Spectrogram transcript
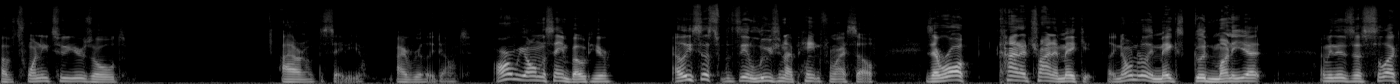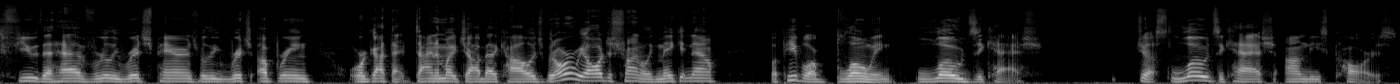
of 22 years old, I don't know what to say to you. I really don't. Aren't we all in the same boat here? At least that's, that's the illusion I paint for myself. Is that we're all kind of trying to make it. Like no one really makes good money yet. I mean, there's a select few that have really rich parents, really rich upbringing, or got that dynamite job out of college. But aren't we all just trying to like make it now? But people are blowing loads of cash, just loads of cash on these cars.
